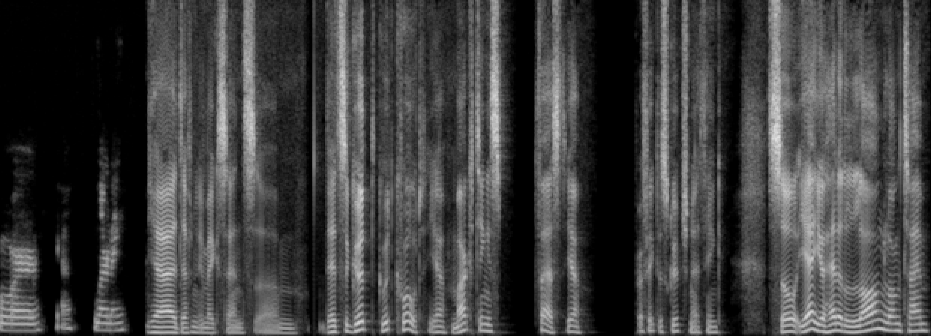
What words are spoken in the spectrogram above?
For yeah, learning. Yeah, it definitely makes sense. Um, that's a good good quote. Yeah, marketing is fast. Yeah, perfect description, I think. So yeah, you had a long, long time.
